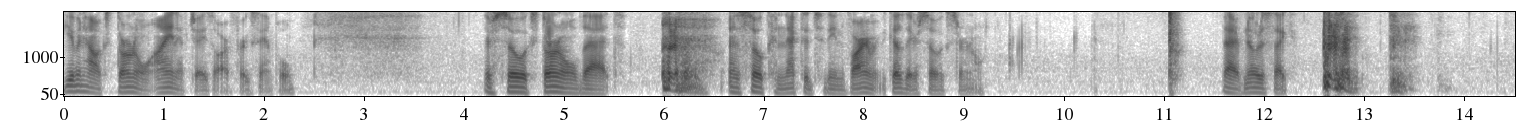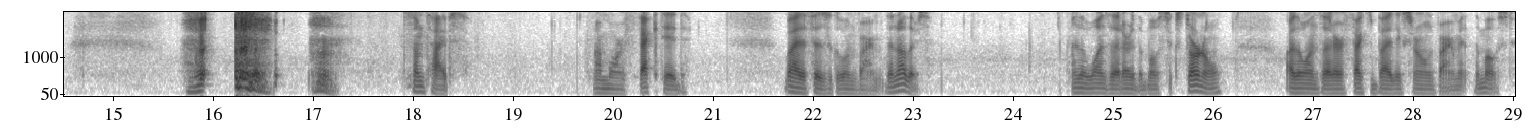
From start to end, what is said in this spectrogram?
given how external infjs are for example they're so external that and so connected to the environment because they're so external that I've noticed like some types are more affected by the physical environment than others. And the ones that are the most external are the ones that are affected by the external environment the most.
